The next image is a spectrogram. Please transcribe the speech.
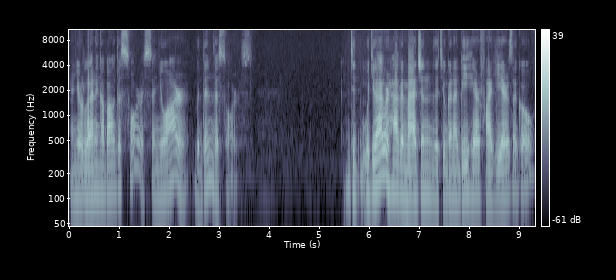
And you're learning about the source, and you are within the source. Did, would you ever have imagined that you're going to be here five years ago?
